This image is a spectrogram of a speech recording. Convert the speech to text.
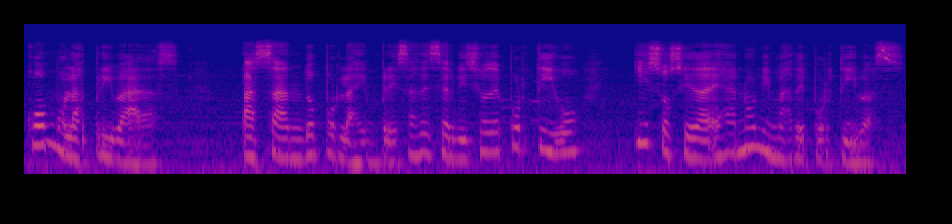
como las privadas, pasando por las empresas de servicio deportivo y sociedades anónimas deportivas.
